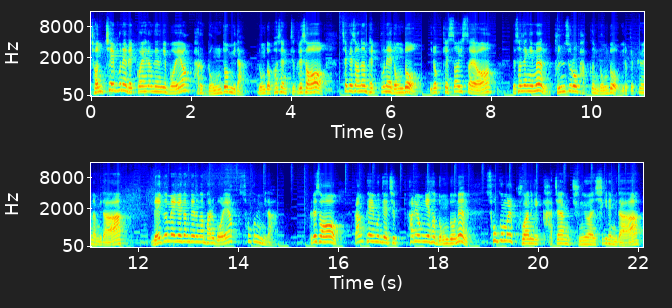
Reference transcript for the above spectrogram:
전체분의 내 거에 해당되는 게 뭐예요? 바로 농도입니다. 농도 퍼센트. 그래서 책에서는 100분의 농도 이렇게 써 있어요. 근데 선생님은 분수로 바꾼 농도 이렇게 표현합니다. 내 금액에 해당되는 건 바로 뭐예요? 소금입니다. 그래서 깡패의 문제 즉 활용에서 농도는 소금을 구하는 게 가장 중요한 식이 됩니다.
